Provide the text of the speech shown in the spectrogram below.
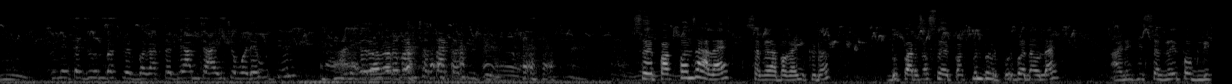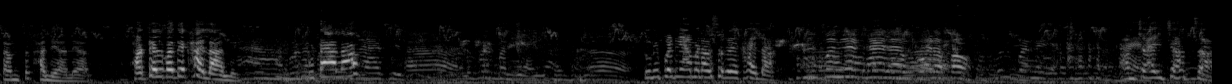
हम्म. घेऊन बसले बघा. कधी आमच्या आईचे वडे होतील आणि गरम गरम आमच्या ताटात येतील. स्वयंपाक पण झालाय. सगळा बघा इकडं. दुपारचा स्वयंपाक पण भरपूर बनवलाय. आणि ही सगळी पब्लिक आमचं खाली आले आज हॉटेलमध्ये खायला आले. कुठं आला? तुम्ही पण या म्हणाव सगळे खायला. आमच्या आईच्या हातचा.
